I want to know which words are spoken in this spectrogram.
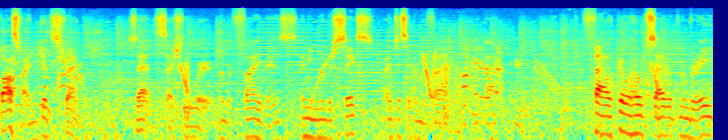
boss fight and get distracted. That's actually where number five is. I mean number six. I just hit number five. I'm here bad. Falco helps out with number eight.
